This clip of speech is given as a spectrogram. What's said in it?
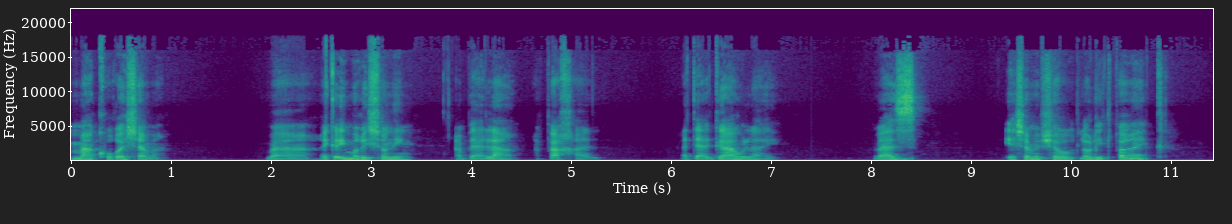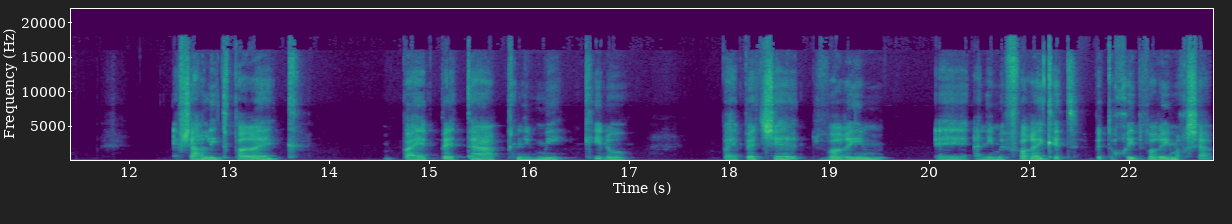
מה קורה שם, ברגעים הראשונים, הבהלה, הפחד, הדאגה אולי, ואז יש שם אפשרות לא להתפרק. אפשר להתפרק בהיבט הפנימי, כאילו, בהיבט שדברים, אה, אני מפרקת בתוכי דברים עכשיו.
